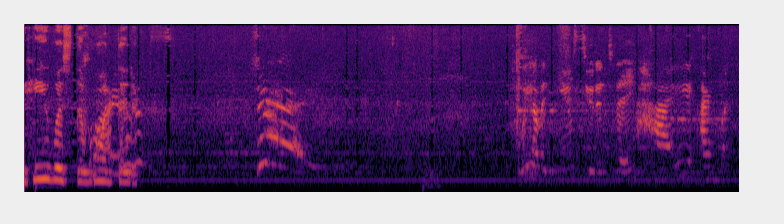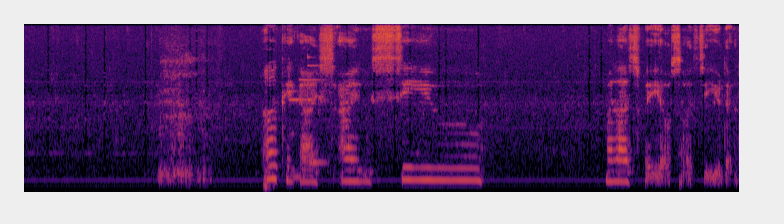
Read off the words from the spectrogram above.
he was the one that. Jay! We have a new student today. Hi, I'm Okay, guys, I will see you. My last video, so I see you then.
